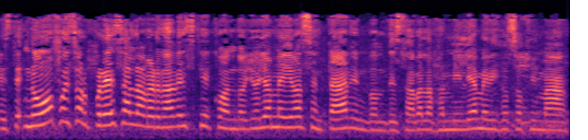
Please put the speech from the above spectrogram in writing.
este no fue sorpresa, la verdad es que cuando yo ya me iba a sentar en donde estaba la familia me dijo Sofía, ma,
